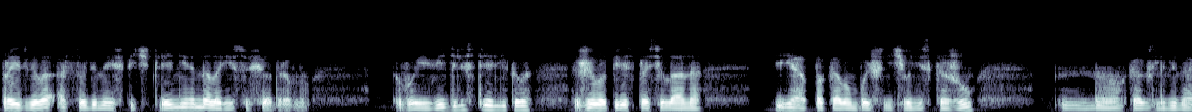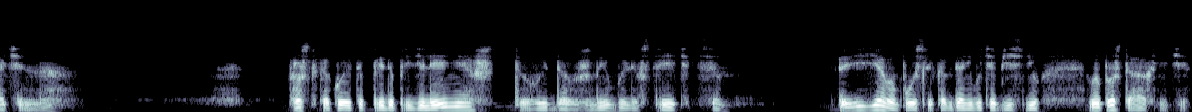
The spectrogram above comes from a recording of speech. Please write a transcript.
произвела особенное впечатление на Ларису Федоровну. «Вы видели Стрельникова?» — живо переспросила она. «Я пока вам больше ничего не скажу, но как знаменательно. Просто какое-то предопределение, что вы должны были встретиться. Я вам после когда-нибудь объясню. Вы просто ахнете».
